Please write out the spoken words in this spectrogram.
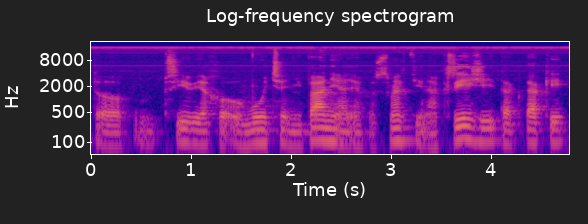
to příběh o umůčení Páně a jeho smrti na kříži, tak taky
